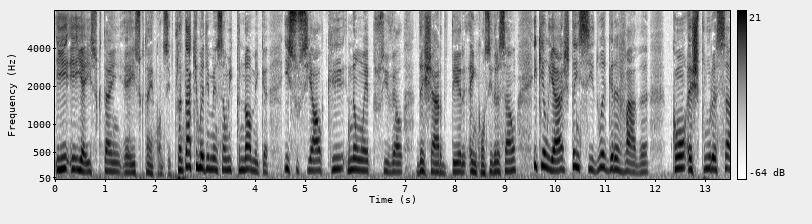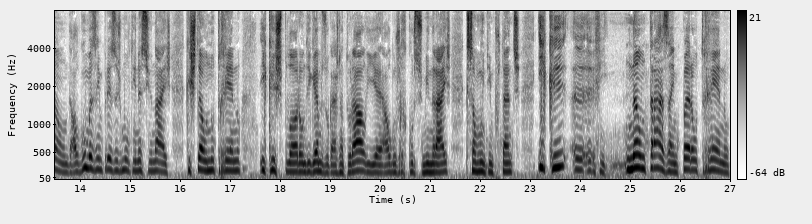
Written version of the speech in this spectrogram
e, e, é isso que tem é isso que tem acontecido. Portanto, há aqui uma dimensão económica e social que não é possível deixar de ter em consideração e que, aliás, tem sido agravada com a exploração de algumas empresas multinacionais que estão no terreno e que exploram, digamos, o gás natural e uh, alguns recursos minerais que são muito importantes e que, uh, enfim, não trazem para o terreno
